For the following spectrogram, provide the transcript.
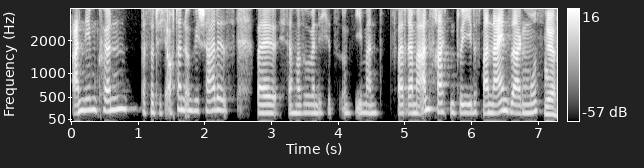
annehmen können, was natürlich auch dann irgendwie schade ist, weil ich sag mal so, wenn dich jetzt irgendwie jemand zwei, dreimal anfragt und du jedes Mal Nein sagen musst, ja.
